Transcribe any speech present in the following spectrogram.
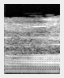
Oh.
